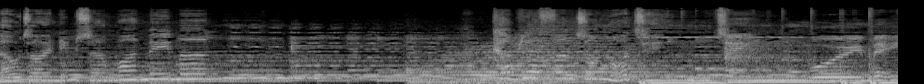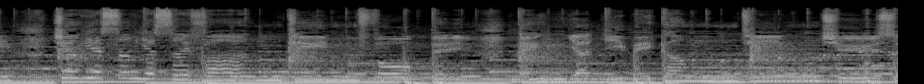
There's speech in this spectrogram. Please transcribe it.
留在脸上还未吻，给一分钟我静静回味，将一生一世翻天覆地，明日已被今天处死，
